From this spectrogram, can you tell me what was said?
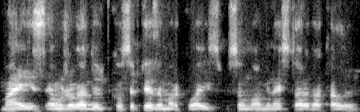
Mas é um jogador que com certeza marcou aí o seu nome na história da Atalanta.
